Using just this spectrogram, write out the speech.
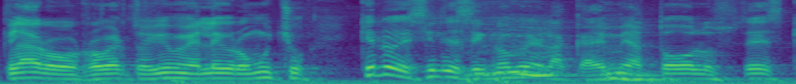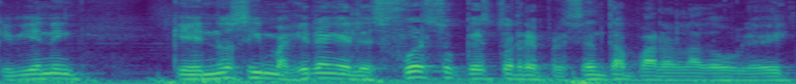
Claro, Roberto, yo me alegro mucho. Quiero decirles en nombre de la academia a todos ustedes que vienen que no se imaginan el esfuerzo que esto representa para la W.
